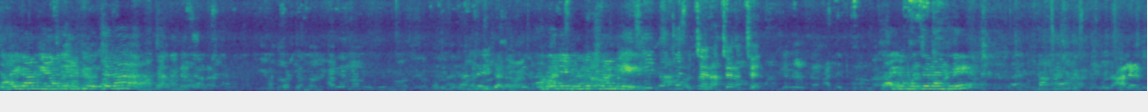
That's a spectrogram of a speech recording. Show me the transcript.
సాయిరామ్ యామిని అంటే వచ్చారా? వచ్చారు వచ్చారు వచ్చారు. సాయిరామ్ వచ్చాడండి రాలేదు.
